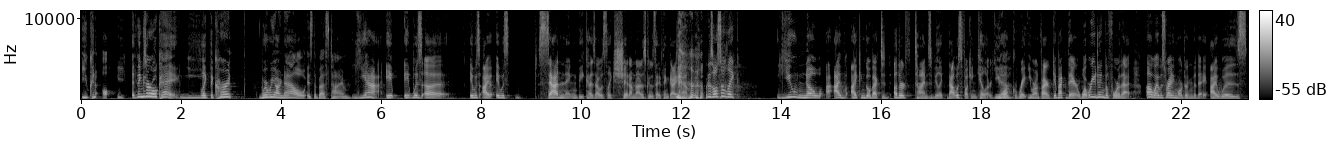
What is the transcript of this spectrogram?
you can. All, things are okay. Like the current where we are now is the best time. yeah it it was uh it was i it was saddening because i was like shit i'm not as good as i think i am. But it's also like you know I- i've can go back to other times and be like that was fucking killer. You Yeah. were great. You were on fire. Get back there. What were you doing before that? Oh i was writing more during the day. I was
